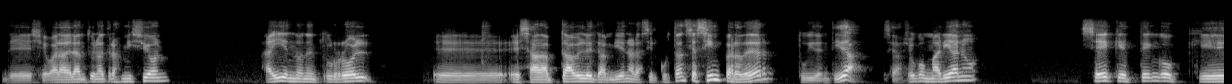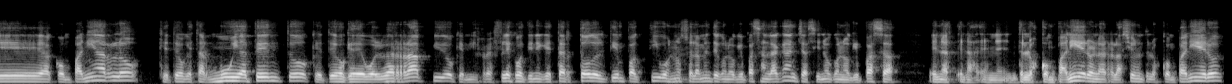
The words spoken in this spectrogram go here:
de llevar adelante una transmisión, ahí en donde tu rol eh, es adaptable también a las circunstancias sin perder tu identidad. O sea, yo con Mariano sé que tengo que acompañarlo, que tengo que estar muy atento, que tengo que devolver rápido, que mis reflejos tienen que estar todo el tiempo activos, no solamente con lo que pasa en la cancha, sino con lo que pasa entre los compañeros, en la relación entre los compañeros.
